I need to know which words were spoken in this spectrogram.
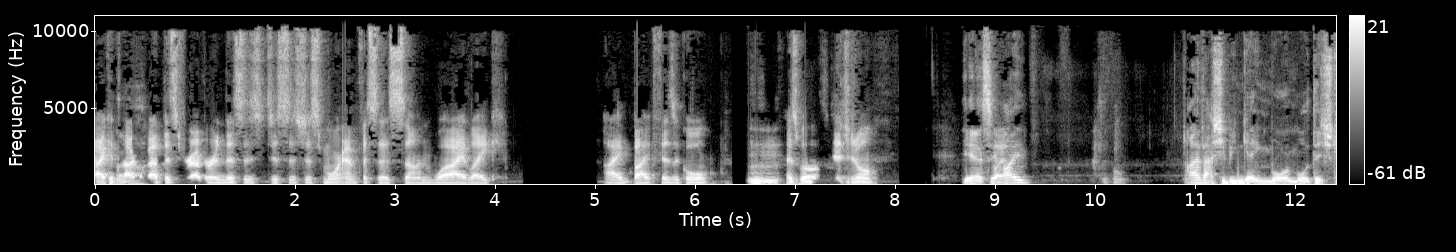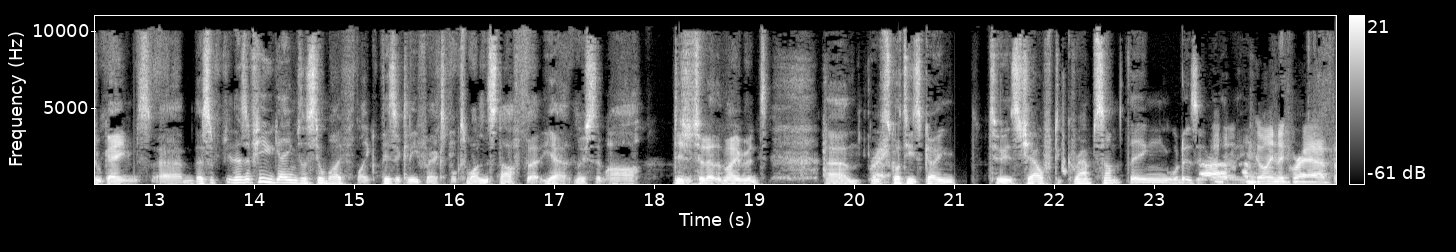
I could talk about this forever, and this is just is just more emphasis on why like I buy physical Mm. as well as digital. Yeah, see, But- I Physical. I've actually been getting more and more digital games. Um, there's a, few- there's a few games I still buy like physically for Xbox One and stuff, but yeah, most of them are digital at the moment. Um, Right. Scotty's going to his shelf to grab something. What is it? Um, I'm going to grab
